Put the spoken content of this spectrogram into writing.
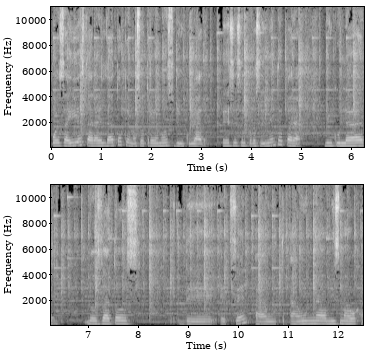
pues ahí estará el dato que nosotros hemos vinculado. Ese es el procedimiento para vincular los datos de Excel a, una misma hoja.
